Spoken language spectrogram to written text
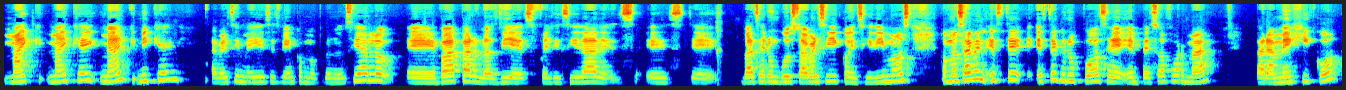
Mike, Mike, Mike, Mike, a ver si me dices bien cómo pronunciarlo, eh, va para los 10, felicidades, este, va a ser un gusto, a ver si coincidimos. Como saben, este, este grupo se empezó a formar para México,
